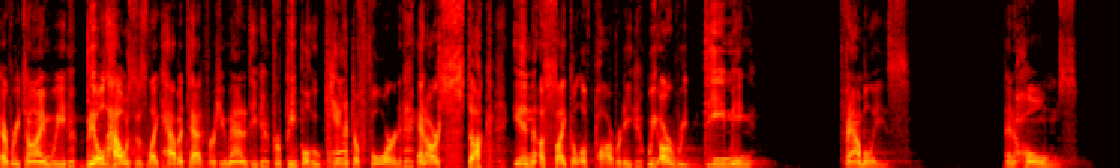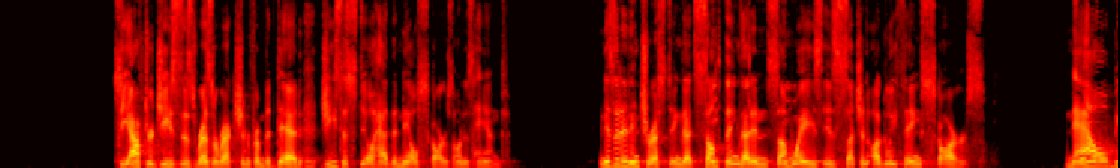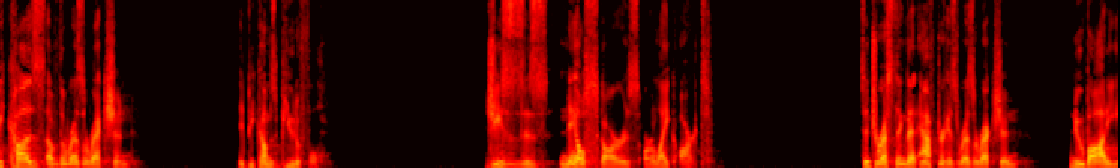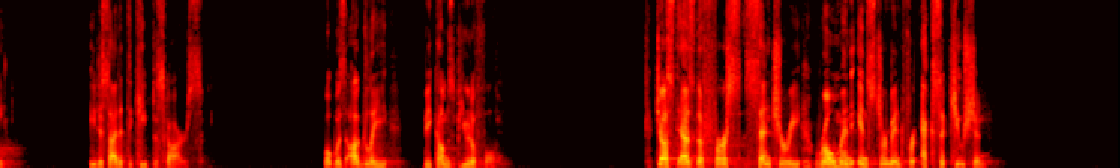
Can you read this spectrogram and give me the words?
Every time we build houses like Habitat for Humanity for people who can't afford and are stuck in a cycle of poverty, we are redeeming families and homes. See, after Jesus' resurrection from the dead, Jesus still had the nail scars on his hand. And isn't it interesting that something that in some ways is such an ugly thing, scars, now because of the resurrection, it becomes beautiful. Jesus' nail scars are like art. It's interesting that after his resurrection, new body, he decided to keep the scars. What was ugly becomes beautiful. Just as the first century Roman instrument for execution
